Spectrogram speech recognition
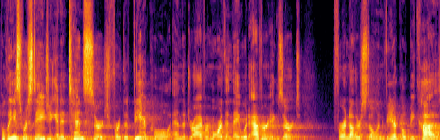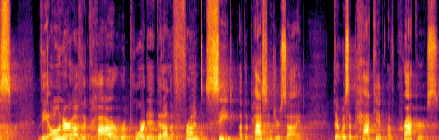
Police were staging an intense search for the vehicle and the driver more than they would ever exert for another stolen vehicle because the owner of the car reported that on the front seat of the passenger side, there was a packet of crackers.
